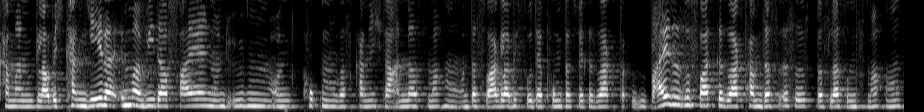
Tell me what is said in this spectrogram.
kann man, glaube ich, kann jeder immer wieder feilen und üben und gucken, was kann ich da anders machen. Und das war, glaube ich, so der Punkt, dass wir gesagt, beide sofort gesagt haben, das ist es, das lass uns machen,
